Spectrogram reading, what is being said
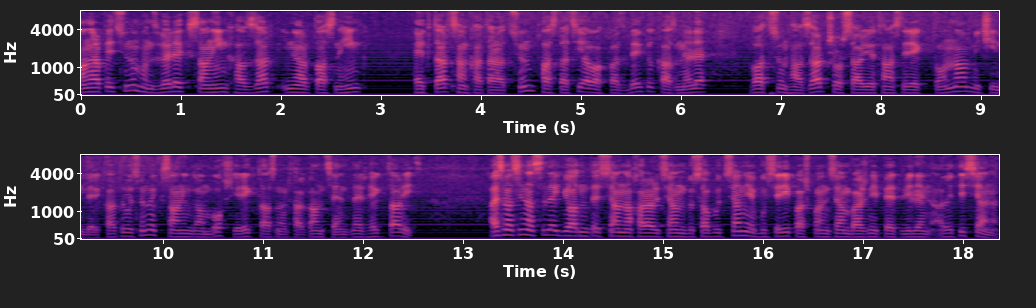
հանրապետությունում հնձվել է 25915 հեկտար ցանքատարություն, փաստացի ավակված բերքը կազմել է 60473 տոննա, միջին բերքատվությունը 25.3 ցենտներ հեկտարից։ Այս մասին ասել է Գյուղատնտեսության նախարարության բուսաբուծության եւ բուսերի պաշտպանության բաժնի պետ Վիլեն Ավետիսյանը։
